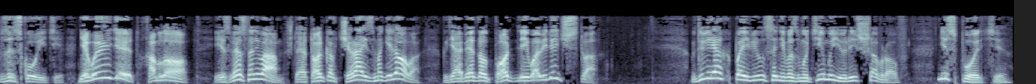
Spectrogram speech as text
взыскуете. Не выйдет, хамло! Известно ли вам, что я только вчера из Могилева, где обедал подле его величества?» В дверях появился невозмутимый юрист Шавров. «Не спорьте,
